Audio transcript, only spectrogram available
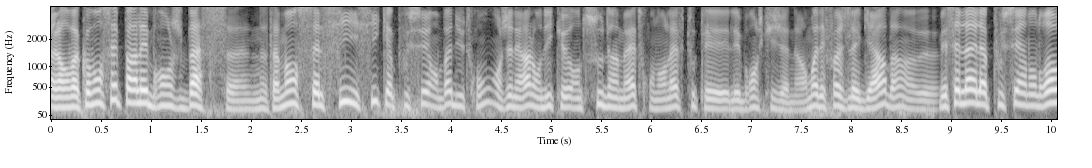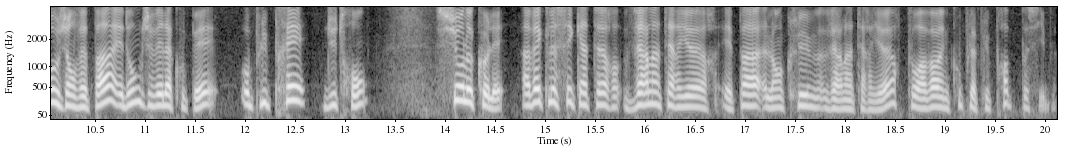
Alors on va commencer par les branches basses, notamment celle-ci ici qui a poussé en bas du tronc. En général on dit qu'en dessous d'un mètre on enlève toutes les, branches qui gênent. Alors moi des fois je les garde, hein, euh, mais celle-là elle a poussé à un endroit où j'en veux pas et donc je vais la couper au plus près du tronc sur le collet avec le sécateur vers l'intérieur et pas l'enclume vers l'intérieur pour avoir une coupe la plus propre possible.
